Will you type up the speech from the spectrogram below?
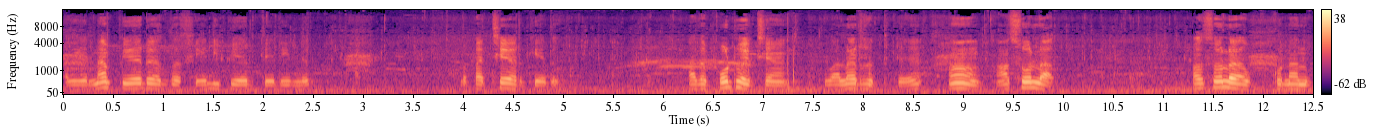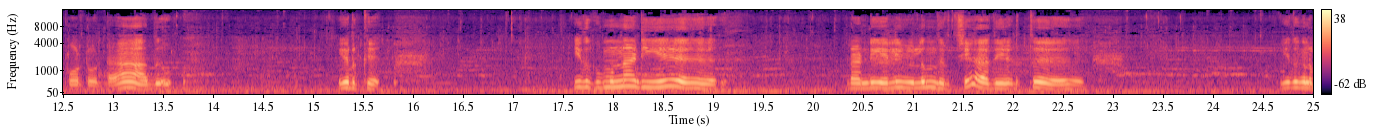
அது என்ன பேர்? அந்த செடி பேர் தெரியல. இந்த பச்சையாக இருக்கு அது. அதை போட்டு வச்சேன் வளர்றதுக்கு. ஆ அசோலா. அசோலா கொண்டாந்து போட்டு விட்டேன். அது இருக்குது இதுக்கு முன்னாடியே ரெண்டு எலி விழுந்துருச்சு. அது எடுத்து இதுங்களை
